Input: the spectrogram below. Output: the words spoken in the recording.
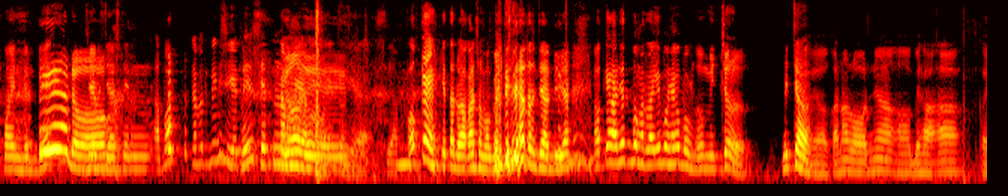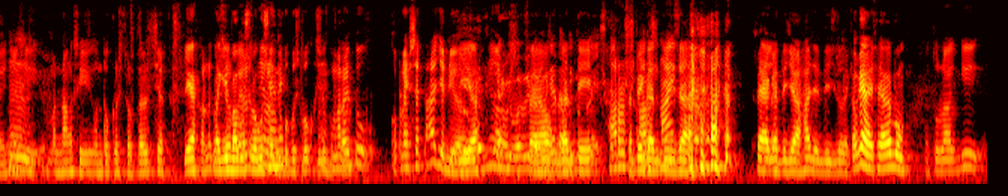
poin gede. Iya dong. James Justin apa? dapat clean sheet Clean sheet 6 Iya, ya. iya, Iya, siap. Oke, kita doakan semoga tidak terjadi ya. Oke, lanjut Bung, satu lagi Bung, ya Bung. oh Mitchell Mitchell. ya karena lawannya eh, BHA kayaknya sih menang sih untuk Crystal Palace ya Ya, karena lagi bagus-bagusnya lagi nih. bagus-bagusnya kemarin tuh kepleset aja dia Iya. ini harus Saya ganti harus tapi harus ganti Zaha. saya ganti Zaha jadi jelek. Oke, saya Bung. satu lagi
